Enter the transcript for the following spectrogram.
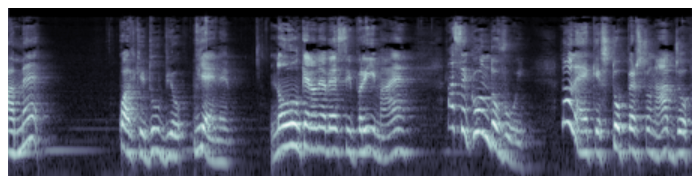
a me qualche dubbio viene. Non che non ne avessi prima, eh. Ma secondo voi, non è che sto personaggio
